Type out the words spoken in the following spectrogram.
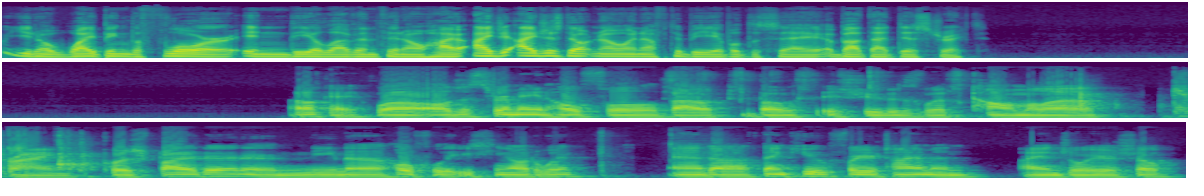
you know, wiping the floor in the 11th in Ohio. I, I just don't know enough to be able to say about that district. Okay, well, I'll just remain hopeful about both issues with Kamala trying to push Biden and Nina hopefully eking out a win. And uh, thank you for your time, and I enjoy your show.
